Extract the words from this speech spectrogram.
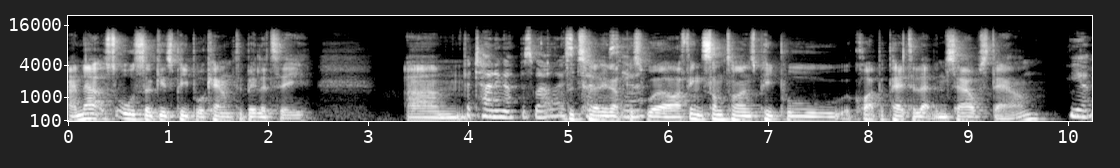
and that also gives people accountability For turning up as well, I for suppose. turning up yeah. as well. I think sometimes people are quite prepared to let themselves down, Yeah,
